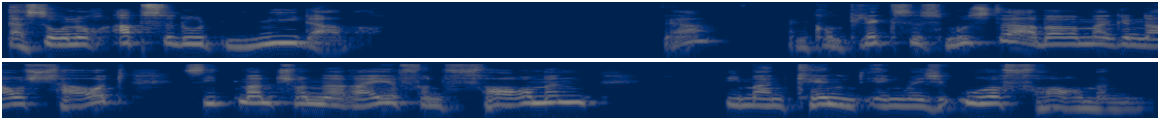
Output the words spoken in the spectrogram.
das so noch absolut nie da war. Ja, ein komplexes Muster, aber wenn man genau schaut, sieht man schon eine Reihe von Formen, die man kennt, irgendwelche Urformen.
